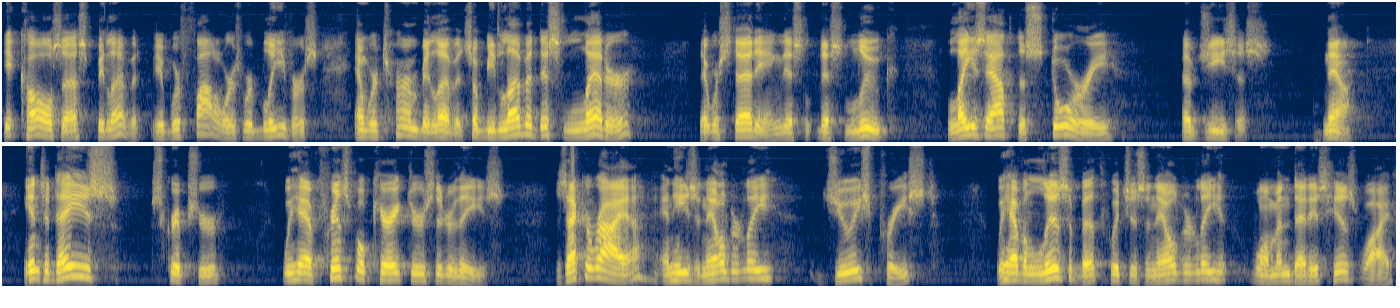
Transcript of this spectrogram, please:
it calls us beloved. We're followers, we're believers, and we're termed beloved. So, beloved, this letter that we're studying, this, this Luke, lays out the story of Jesus. Now, in today's Scripture, we have principal characters that are these Zechariah, and he's an elderly Jewish priest. We have Elizabeth, which is an elderly woman, that is his wife.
